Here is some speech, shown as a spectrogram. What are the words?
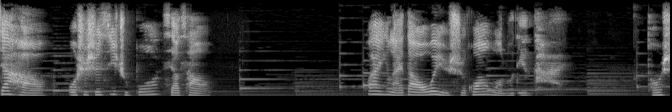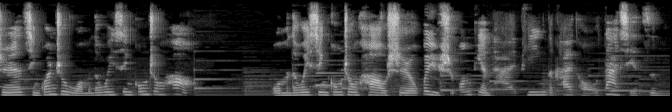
大家好，我是实习主播小草。欢迎来到未雨时光网络电台，同时请关注我们的微信公众号。我们的微信公众号是“未雨时光电台”拼音的开头大写字母。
